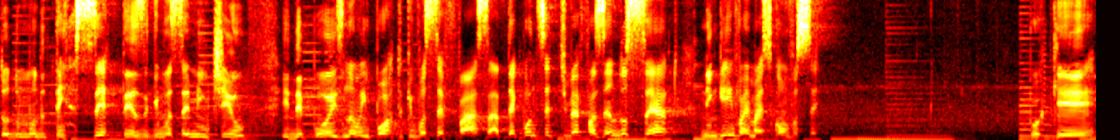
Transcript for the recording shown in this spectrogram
todo mundo tem certeza que você mentiu e depois não importa o que você faça, até quando você estiver fazendo certo, ninguém vai mais com você. Porque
